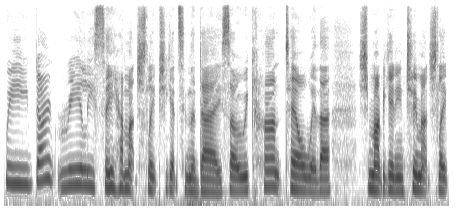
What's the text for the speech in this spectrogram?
We don't really see how much sleep she gets in the day, so we can't tell whether she might be getting too much sleep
